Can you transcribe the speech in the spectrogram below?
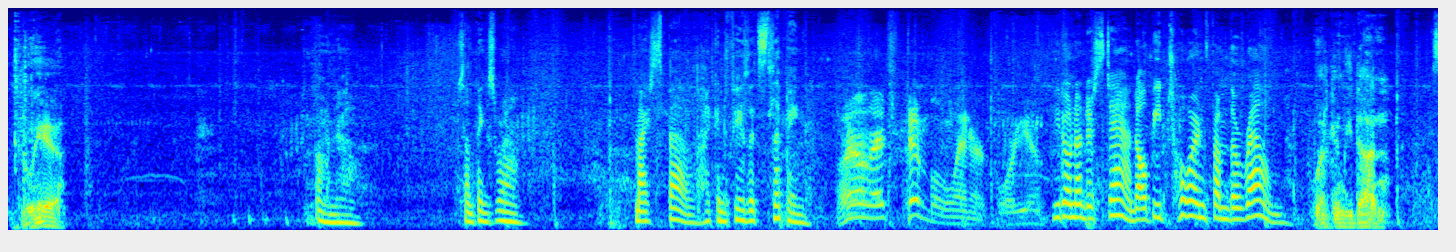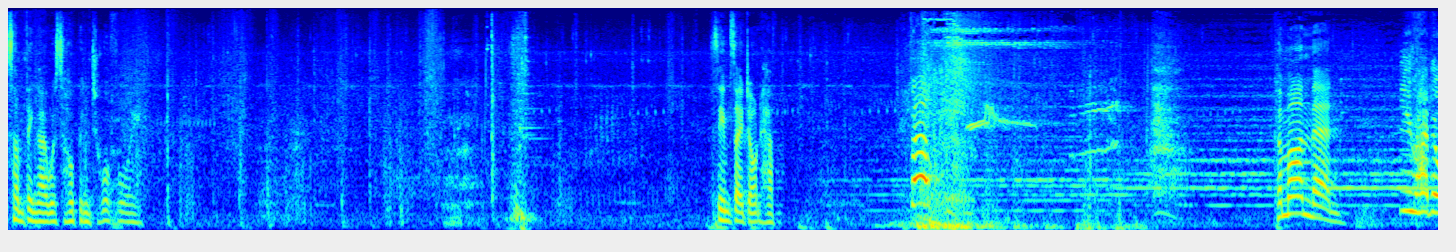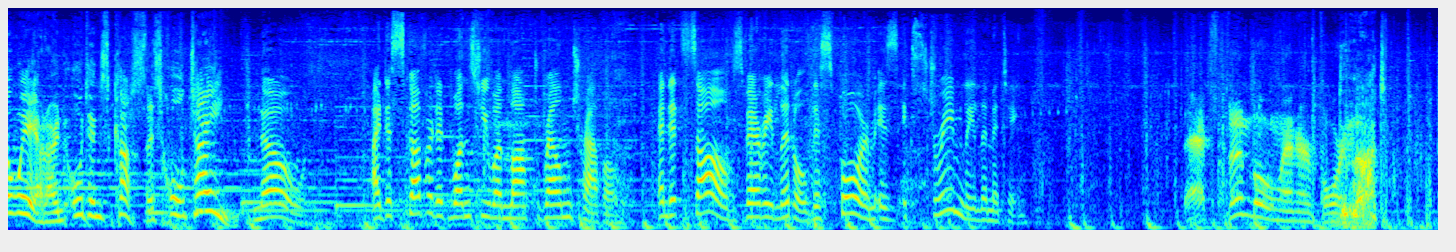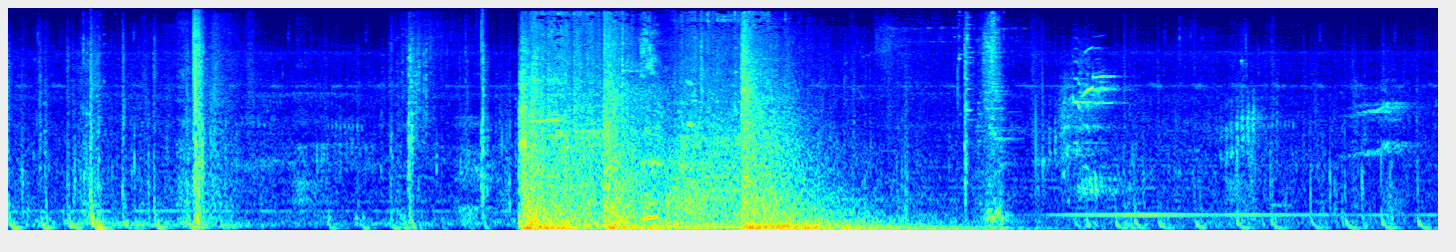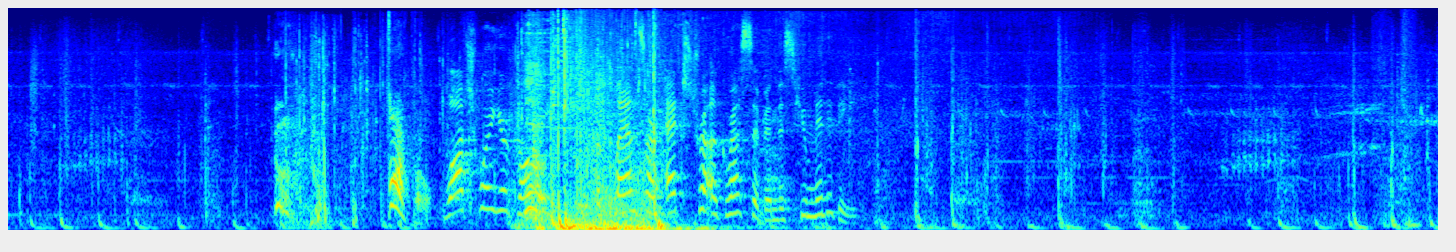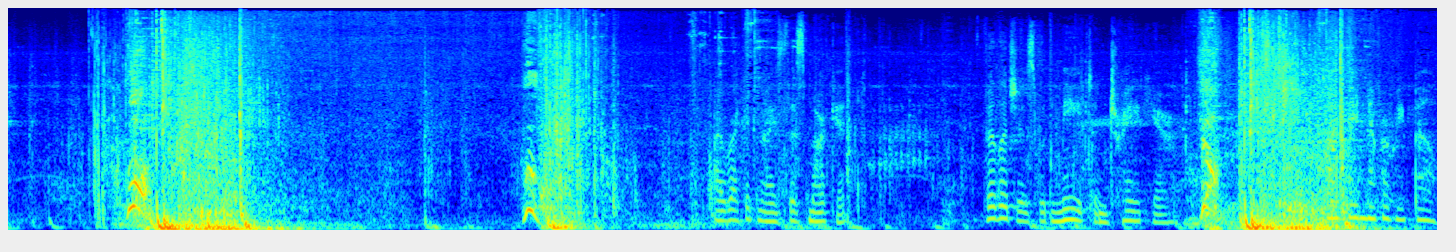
Through here. Oh no. Something's wrong. My spell, I can feel it slipping. Well, that's Fimbulwinter for you. You don't understand. I'll be torn from the realm. What can be done? Something I was hoping to avoid. Seems I don't have... Focus! Come on, then. You had a way around Odin's curse this whole time. No. I discovered it once you unlocked realm travel. And it solves very little. This form is extremely limiting. That's Fimbulwinter for Do you. not. Watch where you're going. Plants are extra aggressive in this humidity. I recognize this market. Villages would meet and trade here. But they never rebuilt.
